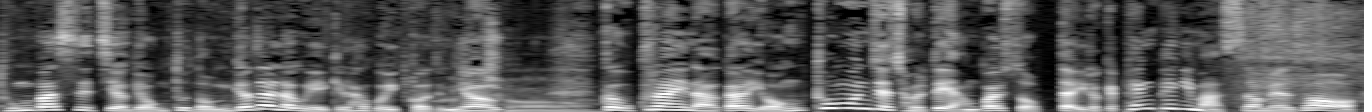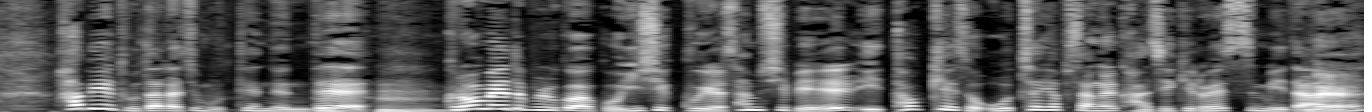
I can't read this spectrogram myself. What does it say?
돈바스 지역 영토 넘겨달라고 얘기를 하고 있거든요. 그렇죠. 그러니까 우크라이나가 영토 문제 절대 양보할 수 없다 이렇게 팽팽히 맞서면서 합의에 도달하지 못했는데 음. 그럼에도 불구하고 29일, 30일 이 터키에서 5차 협상을 가지기로 했습니다. 네.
